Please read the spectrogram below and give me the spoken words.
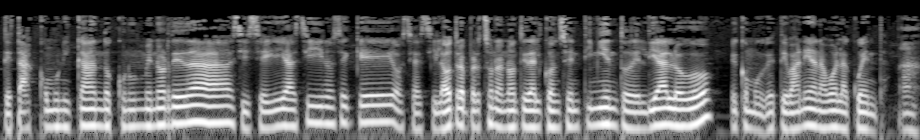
te estás comunicando con un menor de edad, si seguís así, no sé qué, o sea, si la otra persona no te da el consentimiento del diálogo, es como que te banean a vos la cuenta. Ah,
